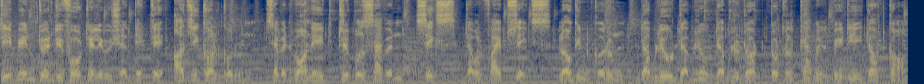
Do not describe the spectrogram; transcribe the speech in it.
টিভিএন টোয়েন্টি ফোর টেলিভিশন দেখতে আজই কল করুন seven one eight triple seven six double five six log in করুন W W W dot total cable BD dot com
